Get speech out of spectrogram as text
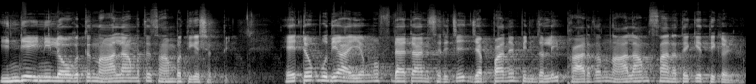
ഇന്ത്യ ഇനി ലോകത്തെ നാലാമത്തെ സാമ്പത്തിക ശക്തി. ഏറ്റവും പുതിയ ഐ എം എഫ് ഡാറ്റ അനുസരിച്ച് ജപ്പാനെ പിന്തള്ളി ഭാരതം നാലാം സ്ഥാനത്തേക്ക് എത്തിക്കഴിഞ്ഞു.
